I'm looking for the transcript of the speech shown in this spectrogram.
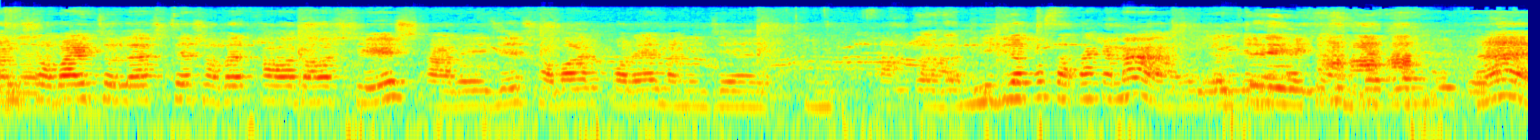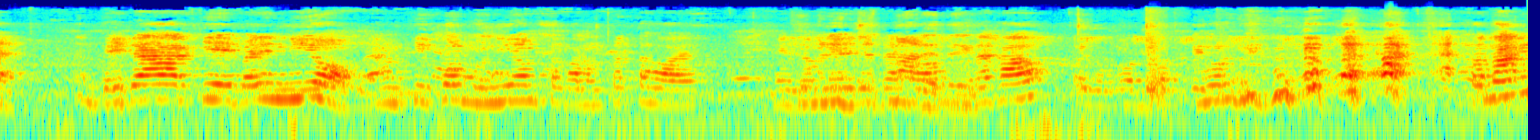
মেহমান সবাই চলে আসছে সবাই খাওয়া দাওয়া শেষ। আর এই যে সবার পরে মানে যে নিরাপত্তা থাকে না হ্যাঁ এটা আর কি এবারে নিয়ম। এখন কি করব? নিয়ম তো পালন করতে হয়। এই জন্য দেখাও মুরগি। তো নানি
